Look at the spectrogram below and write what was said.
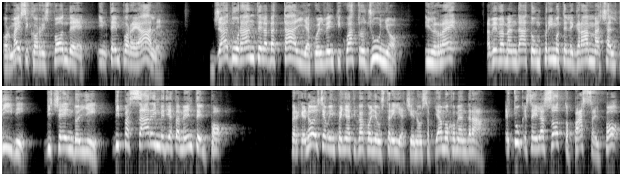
Ormai si corrisponde in tempo reale. Già durante la battaglia, quel 24 giugno, il re aveva mandato un primo telegramma a Cialdini dicendogli di passare immediatamente il Po. Perché noi siamo impegnati qua con gli austriaci e non sappiamo come andrà. E tu che sei là sotto, passa il Po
